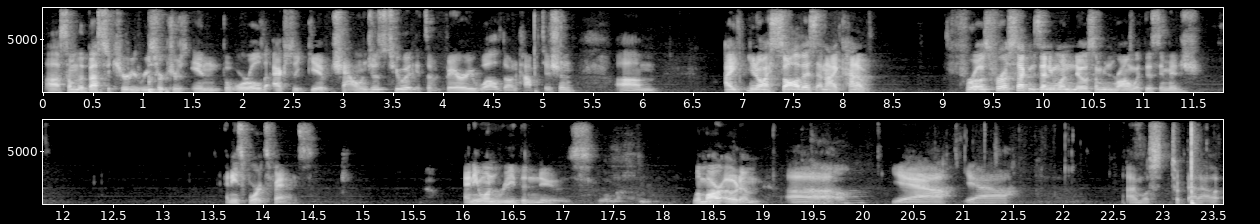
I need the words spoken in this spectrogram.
Uh, some of the best security researchers in the world actually give challenges to it. It's a very well done competition. Um, I you know I saw this and I kind of froze for a second. Does anyone know something wrong with this image? Any sports fans? Anyone read the news? Lamar Odom. Uh, Oh. yeah, yeah. I almost took that out.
